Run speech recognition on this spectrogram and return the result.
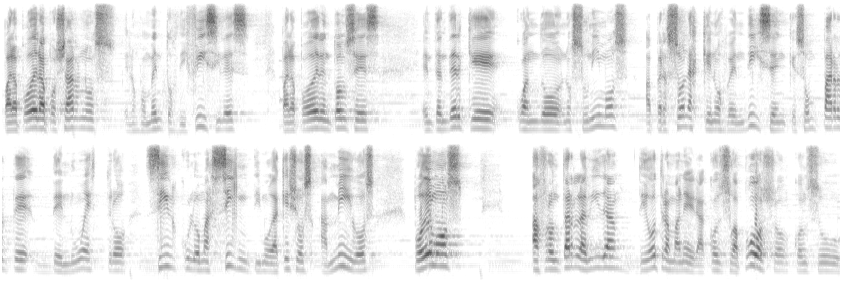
para poder apoyarnos en los momentos difíciles, para poder entonces entender que cuando nos unimos a personas que nos bendicen, que son parte de nuestro círculo más íntimo, de aquellos amigos, podemos afrontar la vida de otra manera, con su apoyo, con su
